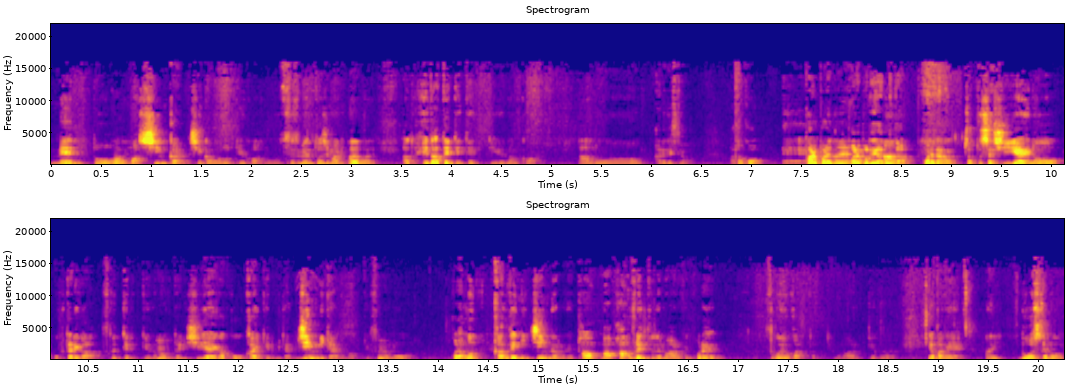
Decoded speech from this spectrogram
麺と、はい。まあ、深海深海のことっていうかあのすずめの戸締まりと、はいはい。あと隔てててっていうなんかあのーあれですよあそこ、えー。ポレポレのね？ポレポレでやってた、うん。これなんかちょっとした知り合いのお二人が作ってるっていうのもあったり、うん。知り合いがこう書いてるみたいなジンみたいなのもあってそれも、これはもう完全にジンなのでパン,、まあ、パンフレットでもあるけどこれすごい良かったっていうのもあるけどやっぱねはい。どうしても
